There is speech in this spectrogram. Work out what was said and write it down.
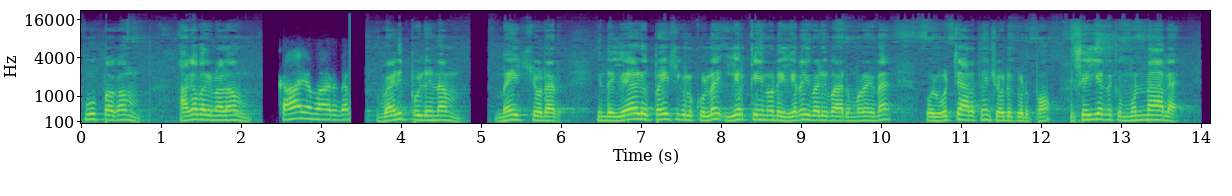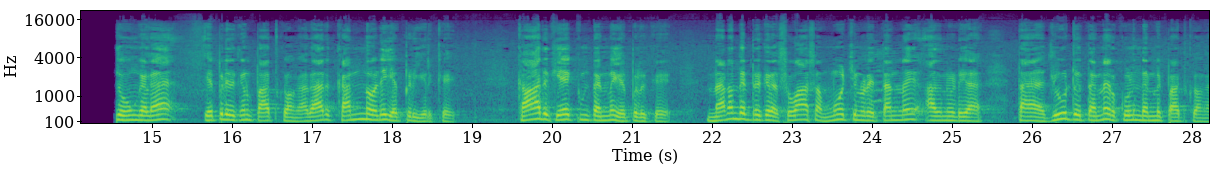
கூப்பகம் அகபரிமளம் காயமாறுதல் வழிப்புள்ளினம் மெய்ச்சுடர். இந்த ஏழு பயிற்சிகளுக்குள்ள இயற்கையினுடைய இறை வழிபாடு முறையில் ஒரு உச்சாரத்தையும் சொல்லிக் கொடுப்போம். செய்யறதுக்கு முன்னால இது உங்களை எப்படி இருக்குன்னு பார்த்துக்கோங்க. அதாவது கண்ணொளி எப்படி இருக்கு? காது கேட்கும் தன்மை எப்படி இருக்கு நடந்துட்டு இருக்கிற சுவாசம் மூச்சினுடைய தன்மை அதனுடைய த ஜூட்டு தன்மை குழுந்தன்மை பார்த்துக்கோங்க.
